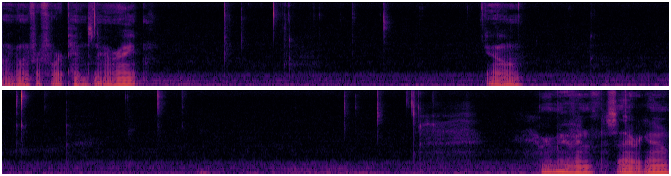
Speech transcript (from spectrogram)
Only going for four pins now, right? Go. We're moving, so there we go.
